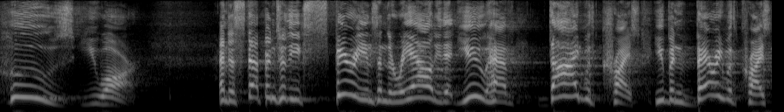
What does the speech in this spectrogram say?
whose you are. And to step into the experience and the reality that you have died with Christ, you've been buried with Christ,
